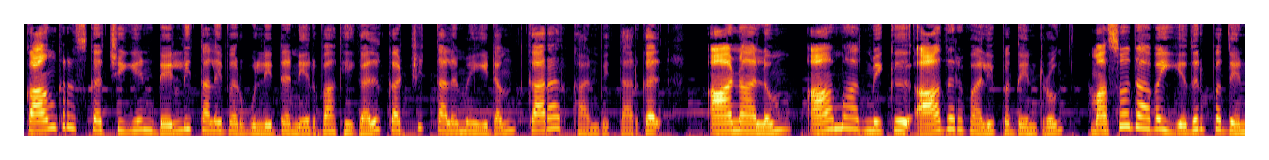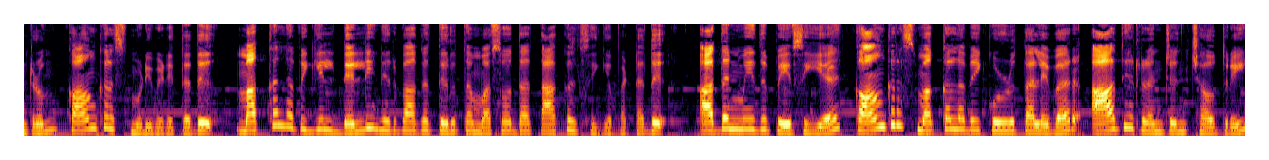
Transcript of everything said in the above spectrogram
காங்கிரஸ் கட்சியின் டெல்லி தலைவர் உள்ளிட்ட நிர்வாகிகள் கட்சி தலைமையிடம் கரார் காண்பித்தார்கள். ஆனாலும் ஆம் ஆத்மிக்கு ஆதரவு அளிப்பதென்றும் மசோதாவை எதிர்ப்பதென்றும் காங்கிரஸ் முடிவெடுத்தது. மக்களவையில் டெல்லி நிர்வாக திருத்த மசோதா தாக்கல் செய்யப்பட்டது. அதன் மீது பேசிய காங்கிரஸ் மக்களவை குழு தலைவர் ஆதிர் ரஞ்சன் சௌத்ரி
